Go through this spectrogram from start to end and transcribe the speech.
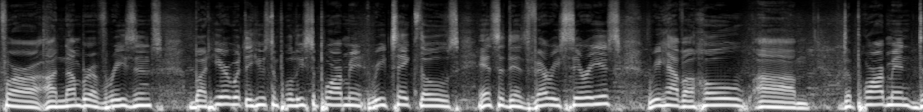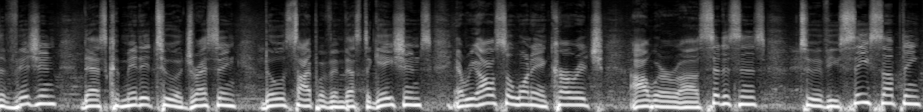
for a number of reasons. But here with the Houston Police Department, we take those incidents very serious. We have a whole um, department division that's committed to addressing those type of investigations. And we also want to encourage our uh, citizens to, if you see something,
